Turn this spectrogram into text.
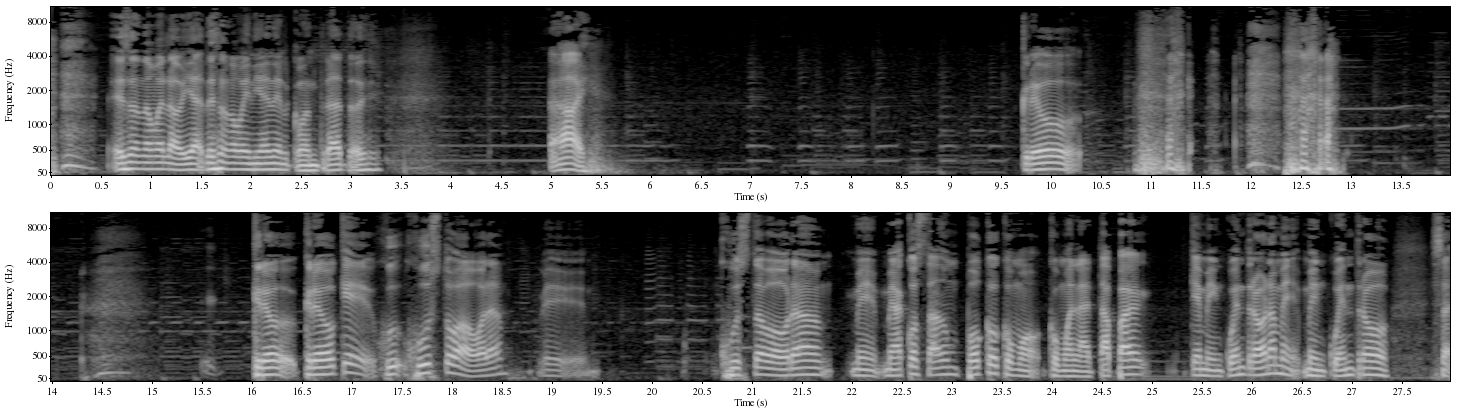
eso no me lo había, eso no venía en el contrato. Ay. Creo. creo, creo que ju- justo ahora, eh, justo ahora me, me ha costado un poco como, como en la etapa que me encuentro. Ahora, me, me encuentro sa-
